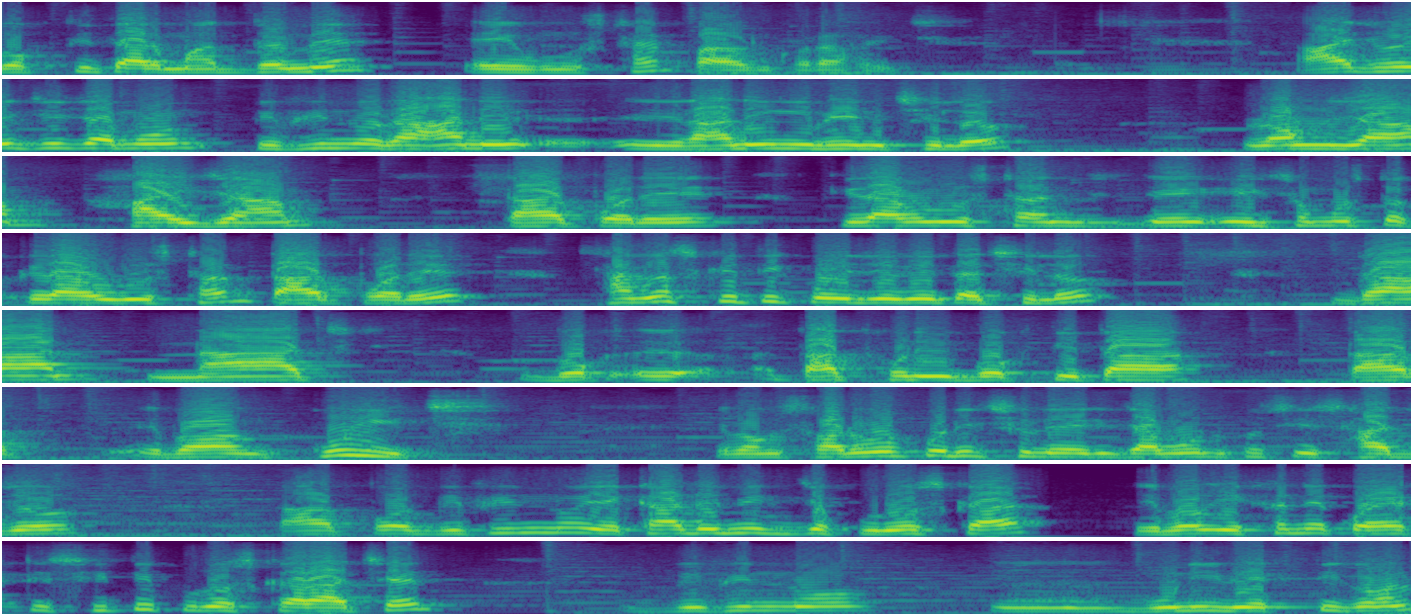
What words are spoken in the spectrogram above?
বক্তৃতার মাধ্যমে এই অনুষ্ঠান পালন করা হয়েছে। আজ হয়েছে যেমন বিভিন্ন রান, রানিং ইভেন্ট ছিল, লং জাম্প, হাই জাম্প, তারপরে ক্রীড়া অনুষ্ঠান, এই- সমস্ত ক্রীড়া অনুষ্ঠান, তারপরে সাংস্কৃতিক প্রতিযোগিতা ছিল। গান, নাচ তাৎক্ষণিক বক্তৃতা, তার, এবং কুইজ, এবং সর্বোপরি ছিল যেমন খুশি সাজো, তারপর বিভিন্ন একাডেমিক যে পুরস্কার, এবং এখানে কয়েকটি স্মৃতি পুরস্কার আছেন, বিভিন্ন গুণী ব্যক্তিগণ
